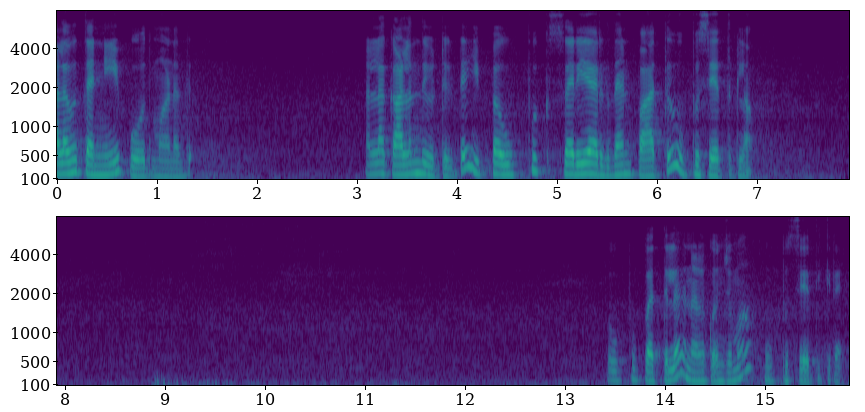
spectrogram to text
அளவு தண்ணியே போதுமானது. நல்லா கலந்து விட்டுக்கிட்டு இப்போ உப்பு சரியாக இருக்குதான்னு பார்த்து உப்பு சேர்த்துக்கலாம். உப்பு பத்தில் நல்லா கொஞ்சமாக உப்பு சேர்த்திக்கிறேன்.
